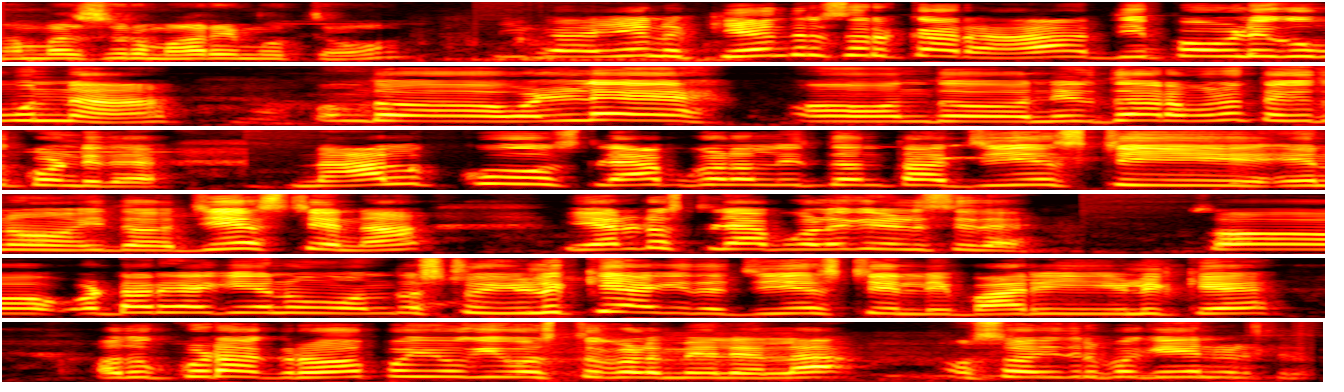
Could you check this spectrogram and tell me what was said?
ನಮ್ಮ ಹೆಸರು ಮಾರಿಮುತ್ತು. ಈಗ ಏನು ಕೇಂದ್ರ ಸರ್ಕಾರ ದೀಪಾವಳಿಗೂ ಮುನ್ನ ಒಂದು ಒಳ್ಳೆ ಒಂದು ನಿರ್ಧಾರವನ್ನು ತೆಗೆದುಕೊಂಡಿದೆ. ನಾಲ್ಕು ಸ್ಲ್ಯಾಬ್ಗಳಲ್ಲಿದ್ದಂಥ ಜಿ ಎಸ್ ಟಿ ಏನು ಇದು ಜಿ ಎಸ್ ಟಿಯನ್ನ ಎರಡು ಸ್ಲ್ಯಾಬ್ಗಳಿಗೆ ಇಳಿಸಿದೆ. ಸೊ ಒಟ್ಟಾರೆಯಾಗಿ ಏನು ಒಂದಷ್ಟು ಇಳಿಕೆ ಆಗಿದೆ ಜಿ ಎಸ್ ಟಿಯಲ್ಲಿ ಭಾರಿ ಇಳಿಕೆ. ಅದು ಕೂಡ ಗೃಹೋಪಯೋಗಿ ವಸ್ತುಗಳ ಮೇಲೆಲ್ಲ. ಸೊ ಇದ್ರ ಬಗ್ಗೆ ಏನು ಹೇಳ್ತೀರಿ?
